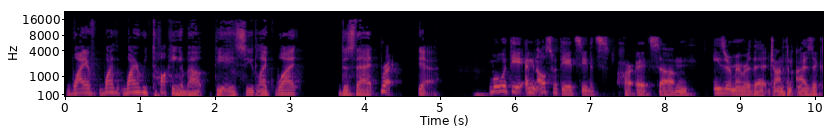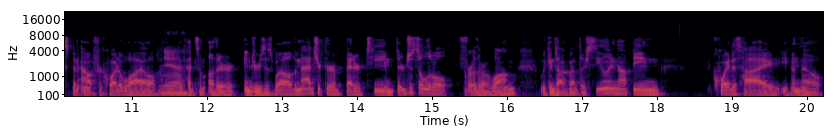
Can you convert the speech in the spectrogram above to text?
why why why are we talking about the eight seed? Like, what does that? Right. Yeah. Well, with the I mean, also with the eight seed, it's hard. It's um easy to remember that Jonathan Isaac's been out for quite a while. I think Yeah. They've had some other injuries as well. The Magic are a better team. They're just a little further along. We can talk about their ceiling not being quite as high, even though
